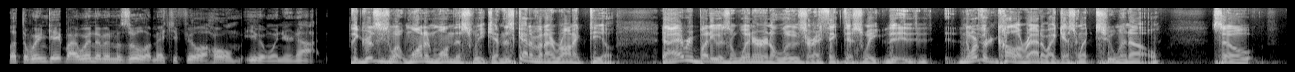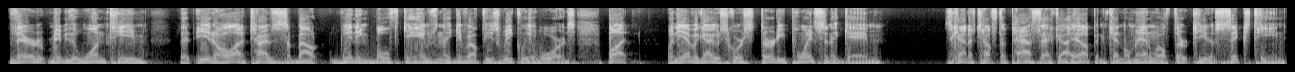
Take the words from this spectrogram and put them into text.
Let the Wingate by Wyndham in Missoula make you feel at home, even when you're not. The Grizzlies went one and one this weekend. This is kind of an ironic deal. Now, everybody was a winner and a loser, I think, this week. Northern Colorado, I guess, went two and zero. So they're maybe the one team that you know. A lot of times it's about winning both games when they give out these weekly awards. But when you have a guy who scores thirty points in a game, it's kind of tough to pass that guy up. And Kendal Manuel, thirteen of sixteen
